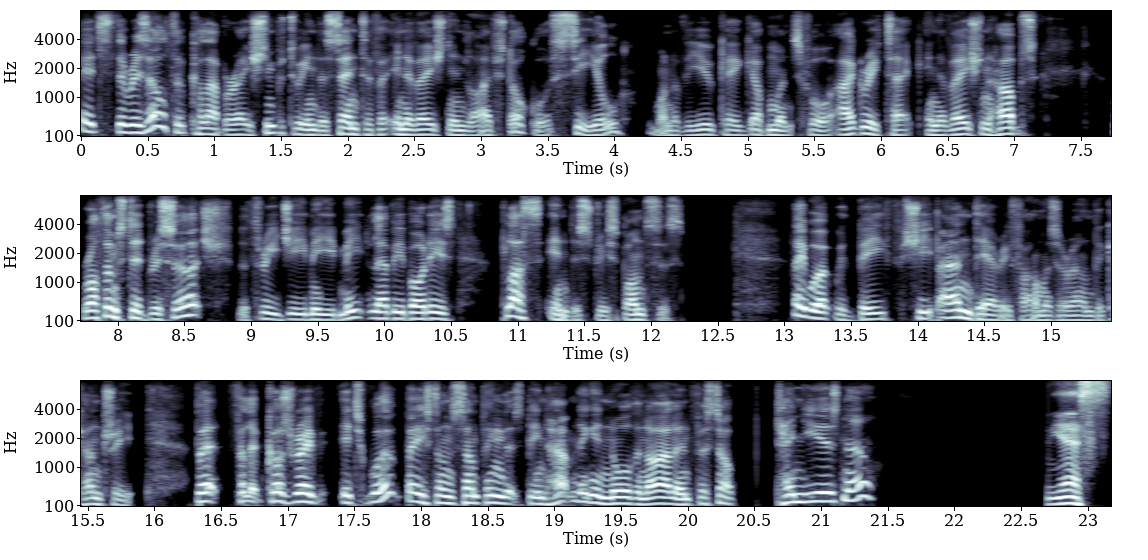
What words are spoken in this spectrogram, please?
It's the result of collaboration between the Centre for Innovation in Livestock, or CIEL, one of the UK government's four agri-tech innovation hubs, Rothamsted Research, the 3GME meat levy bodies, plus industry sponsors. They work with beef, sheep, and dairy farmers around the country. But Philip Cosgrave, it's work based on something that's been happening in Northern Ireland for some 10 years now? Yes,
